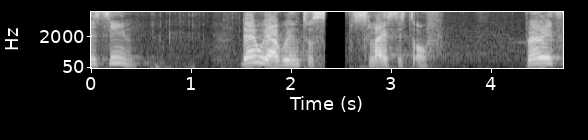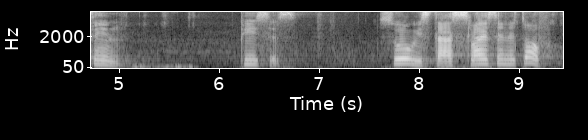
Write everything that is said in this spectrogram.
it in. Then we are going to slice it off. Very thin pieces. So we start slicing it off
